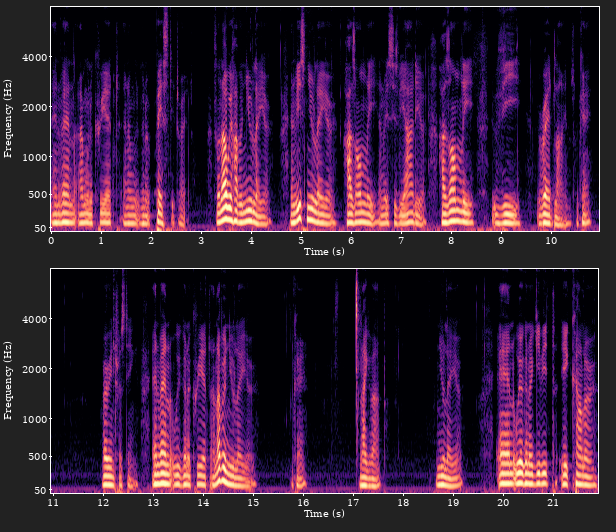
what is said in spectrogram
and then I'm going to create and I'm going to paste it, right? So now we have a new layer, and this new layer has only, and this is the idea, has only the red lines, okay? Very interesting. And then we're going to create another new layer, okay? Like that. New layer. And we're going to give it a color,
